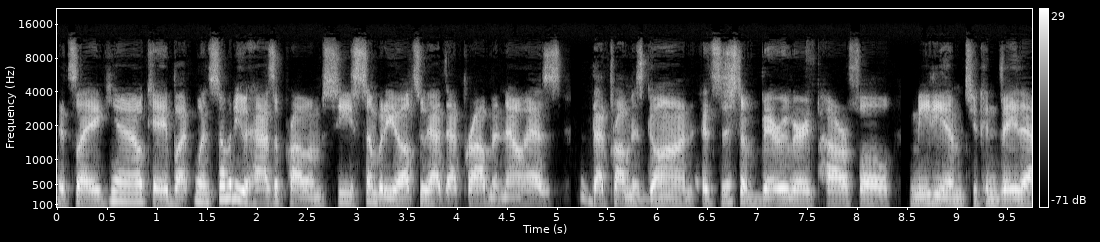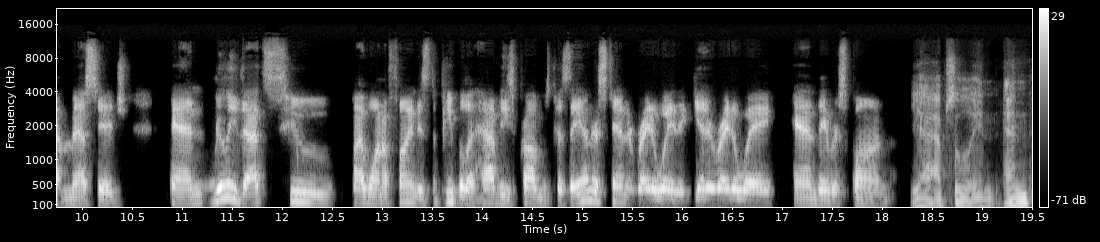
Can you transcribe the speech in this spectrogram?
it's like, yeah, okay. But when somebody who has a problem sees somebody else who had that problem and now has that problem is gone, it's just a very, very powerful medium to convey that message. And really, that's who I want to find is the people that have these problems because they understand it right away. They get it right away and they respond. Yeah, absolutely. And, and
